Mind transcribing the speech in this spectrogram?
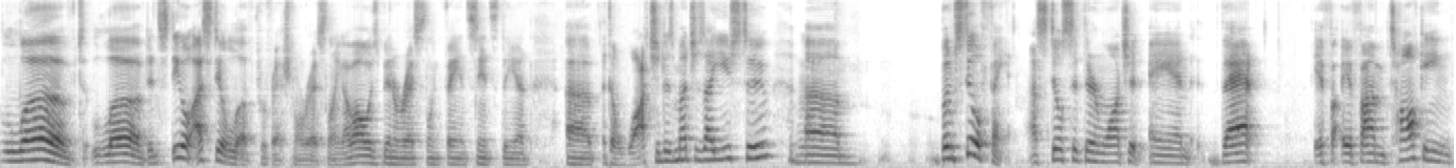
loved, loved, and still, I still love professional wrestling. I've always been a wrestling fan since then. Uh, I don't watch it as much as I used to, Mm-hmm. um, but I'm still a fan. I still sit there and watch it, and that if if I'm talking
